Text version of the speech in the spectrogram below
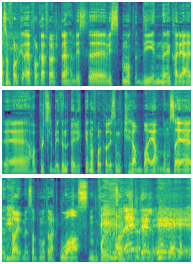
Altså, folk, eh, folk har følt det. Hvis, hvis på en måte din karriere har plutselig blitt en ørken, og folk har liksom krabba igjennom, så er Diamonds har på en måte vært oasen. Folk har sånn Endelig!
